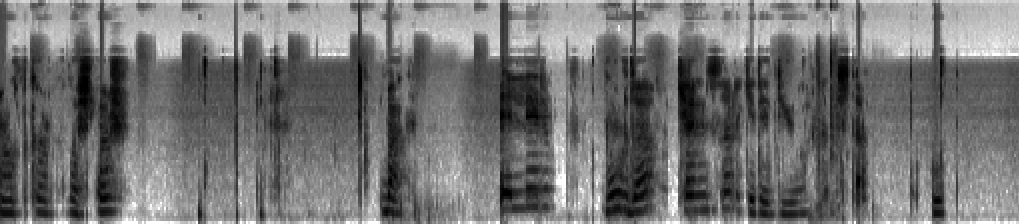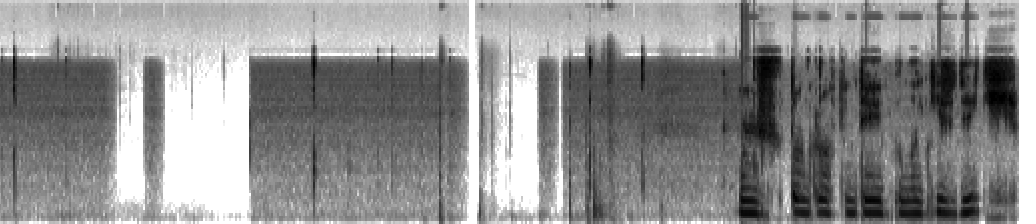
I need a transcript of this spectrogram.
aldık arkadaşlar. Bak. Ellerim burada kendisi hareket ediyor arkadaşlar. Hemen şuradan crafting table'a girdik.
